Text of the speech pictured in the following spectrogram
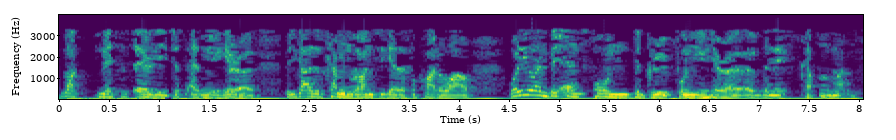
not necessarily just as New Hero, but you guys have come and gone together for quite a while. What are your ambitions for the group for New Hero over the next couple of months?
